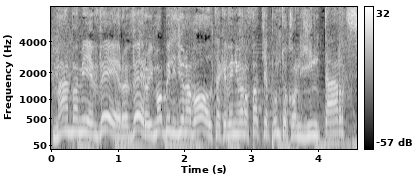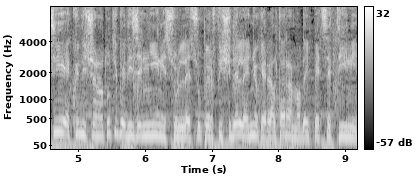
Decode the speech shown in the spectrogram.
Mamma mia, è vero, è vero, i mobili di una volta che venivano fatti appunto con gli intarsi e quindi c'erano tutti quei disegnini sulle superfici del legno che in realtà erano dei pezzettini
